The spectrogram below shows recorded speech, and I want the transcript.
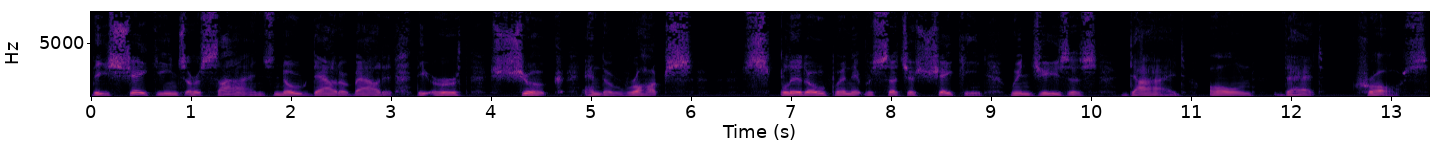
These shakings are signs, no doubt about it. The earth shook and the rocks split open. It was such a shaking when Jesus died on that cross.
